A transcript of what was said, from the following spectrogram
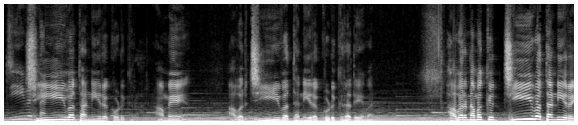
ஜீவ தண்ணீரை. கொடுக்கிறார். ஆமே அவர் ஜீவ தண்ணீரை கொடுக்கிற தேவன். அவர் நமக்கு ஜீவ தண்ணீரை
